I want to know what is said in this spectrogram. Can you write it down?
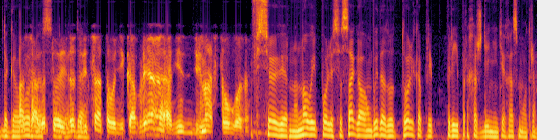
договора ОСАГО. ОСАГО то есть до 30 да. декабря 2012 года. Все верно. Новый полис ОСАГО вам выдадут только при, при прохождении техосмотра.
